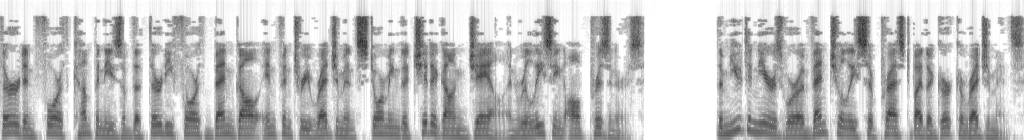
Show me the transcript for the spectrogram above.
3rd and 4th companies of the 34th Bengal Infantry Regiment storming the Chittagong jail and releasing all prisoners. The mutineers were eventually suppressed by the Gurkha regiments.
